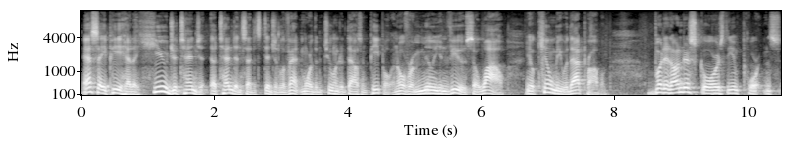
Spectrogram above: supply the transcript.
SAP had a huge attendance at its digital event, more than 200,000 people and over a million views. So wow, you know, kill me with that problem. But it underscores the importance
